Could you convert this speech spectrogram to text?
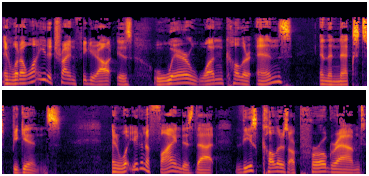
And what I want you to try and figure out is where one color ends and the next begins. And what you're going to find is that these colors are programmed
